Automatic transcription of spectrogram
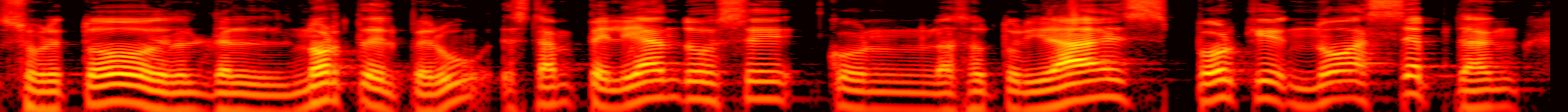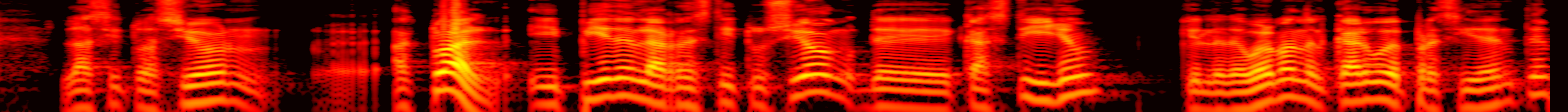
sobre todo del, norte del Perú, están peleándose con las autoridades porque no aceptan la situación eh, actual y piden la restitución de Castillo, que le devuelvan el cargo de presidente,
